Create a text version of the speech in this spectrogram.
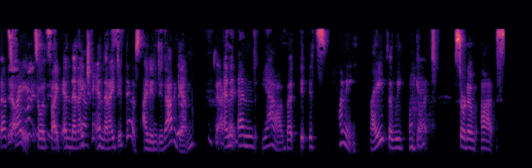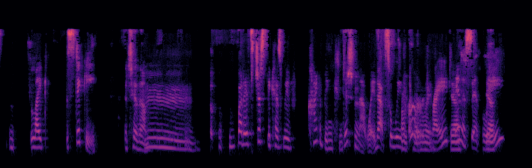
That's Yeah, right. right, so it's yeah, like and then i cha- and then i did this. I didn't do that again. Exactly. and and yeah but it, it's funny right? That we Uh-huh. get sort of uh like sticky to them. Mm. but it's just because we've kind of been conditioned that way. That's what we've Oh, heard totally. right? Yes. innocently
